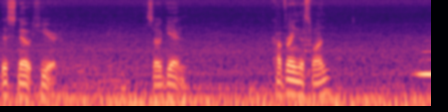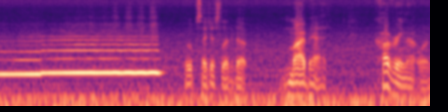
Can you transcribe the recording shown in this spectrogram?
this note here. So again, covering this one. Oops, I just lit it up. My bad. Covering that one.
